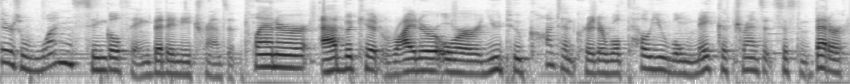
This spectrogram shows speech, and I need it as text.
there's one single thing that any transit planner, advocate, writer, or YouTube content creator will tell you will make a transit system better,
